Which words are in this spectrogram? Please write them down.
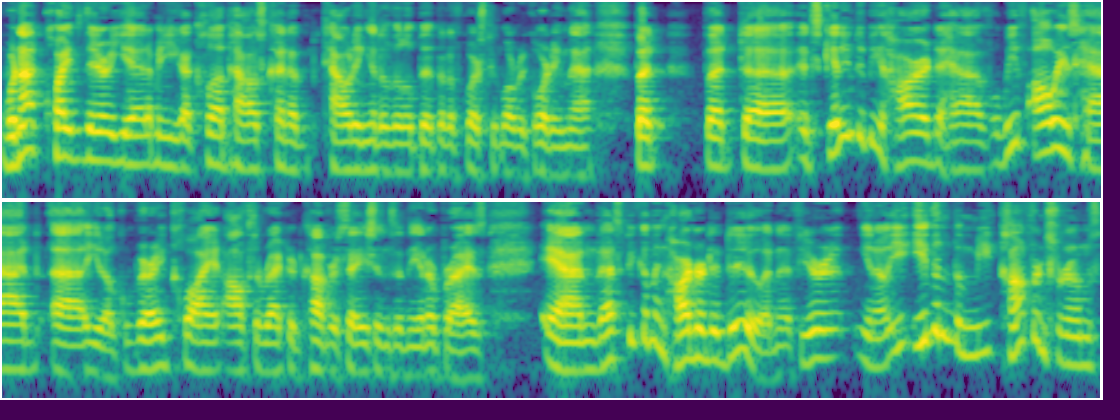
we're not quite there yet. I mean, you got Clubhouse kind of touting it a little bit, but of course, people are recording that. But but uh, it's getting to be hard to have. We've always had uh, you know very quiet, off the record conversations in the enterprise, and that's becoming harder to do. And if you're you know even the meet conference rooms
